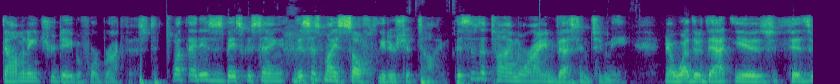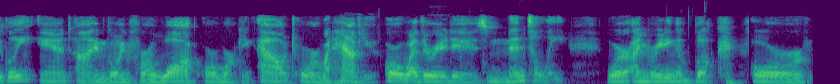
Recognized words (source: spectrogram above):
dominate your day before breakfast. What that is is basically saying this is my self leadership time. This is a time where I invest into me. Now, whether that is physically and I'm going for a walk or working out or what have you, or whether it is mentally where I'm reading a book or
